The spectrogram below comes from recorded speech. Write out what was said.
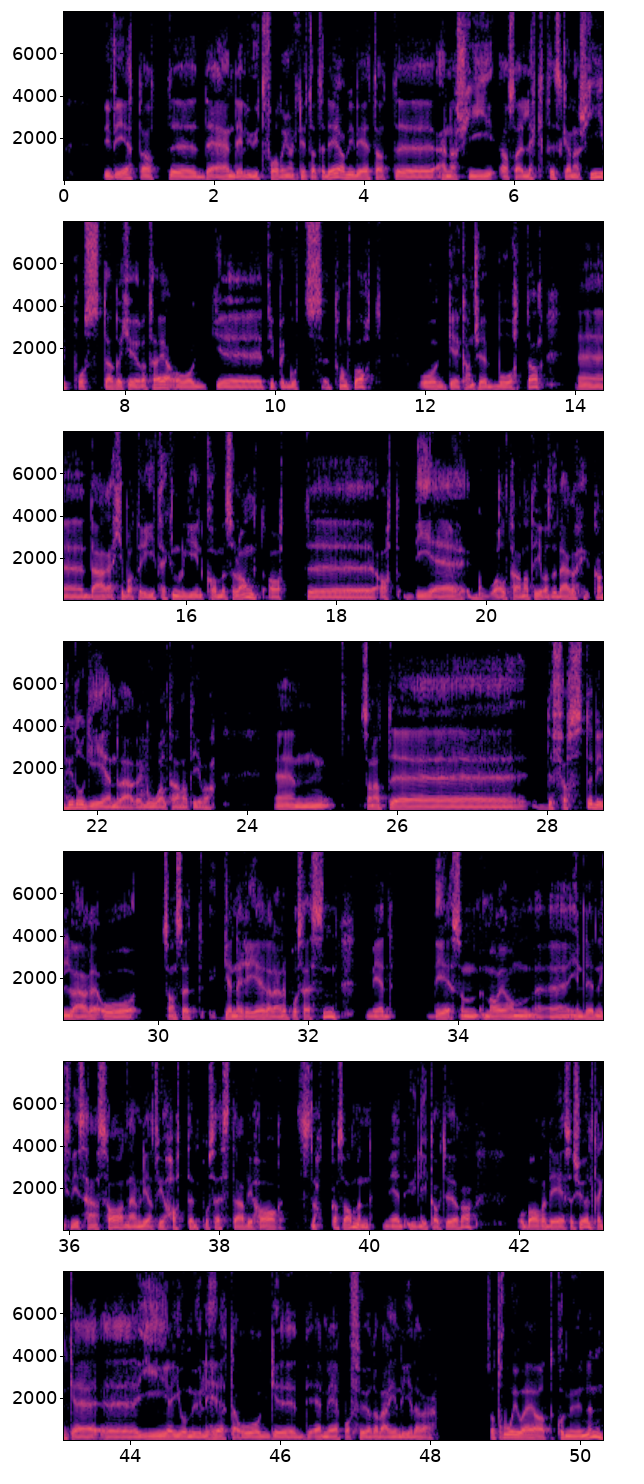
Vi vet at uh, det er en del utfordringer knytta til det, og vi vet at uh, energi, altså elektrisk energi på større kjøretøyer og uh, type godstransport, og kanskje båter, der er ikke batteriteknologien kommet så langt at at de er gode alternativer. Så der kan hydrogen være gode alternativer. Um, sånn at det første vil være å sånn sett generere denne prosessen med det som Mariann eh, innledningsvis her sa, nemlig at vi har hatt en prosess der vi har snakka sammen med ulike aktører. Og bare det i seg sjøl tenker jeg eh, gir jo muligheter, og eh, det er med på å føre veien videre. Så tror jo jeg at kommunen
